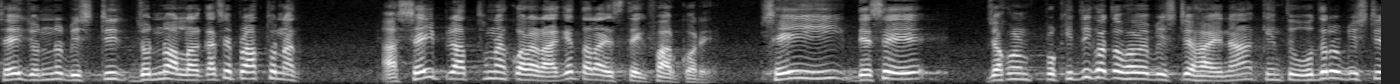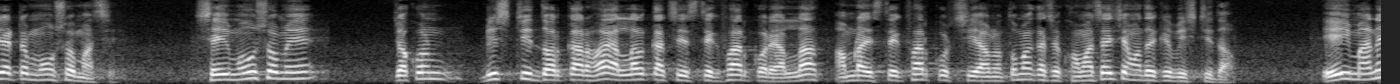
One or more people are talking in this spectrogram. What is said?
সেই জন্য বৃষ্টির জন্য আল্লাহর কাছে প্রার্থনা। আর সেই প্রার্থনা করার আগে তারা ইস্তেকফার করে। সেই দেশে যখন প্রকৃতিগতভাবে বৃষ্টি হয় না, কিন্তু ওদেরও বৃষ্টির একটা মৌসুম আছে। সেই মৌসুমে যখন বৃষ্টির দরকার হয়, আল্লাহর কাছে ইস্তেকফার করে, আল্লাহ, আমরা ইস্তেকফার করছি, আমরা তোমার কাছে ক্ষমা চাইছি, আমাদেরকে বৃষ্টি দাও। এই মানে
